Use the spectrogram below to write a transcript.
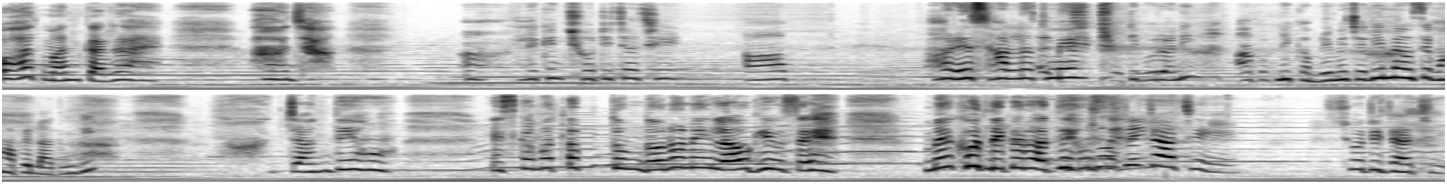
बहुत मन कर रहा है। हाँ जा। लेकिन छोटी चाची आप और इस हालत में छोटी बुरानी आप अपने कमरे में चलिए मैं उसे वहाँ पे ला दूँगी। जानती हूँ। इसका मतलब तुम दोनों नहीं लाओगी उसे। मैं खुद लेकर आती हूँ छोटी चाची। छोटी चाची।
